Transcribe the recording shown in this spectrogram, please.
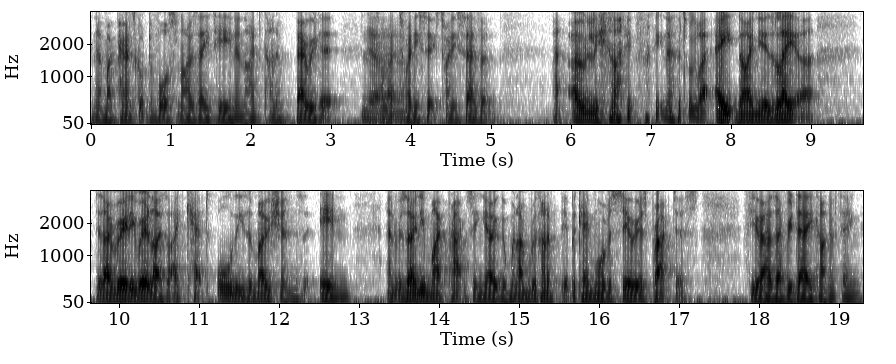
you know, my parents got divorced when I was 18 and I'd kind of buried it Yeah. to like yeah. 26, 27. And only like, you know, we're talking like eight, nine years later, did I really realize that I'd kept all these emotions in. And it was only by practicing yoga, and when I kind of, it became more of a serious practice, a few hours every day kind of thing,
